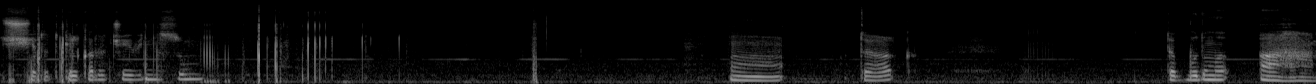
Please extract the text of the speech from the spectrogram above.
Ще тут кілька речей віднесу. Так. Так будемо. Ага.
